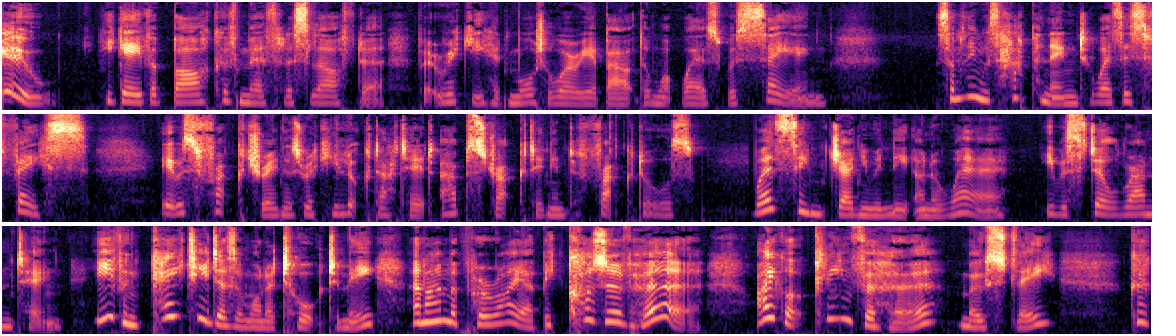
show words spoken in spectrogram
you. He gave a bark of mirthless laughter, but Ricky had more to worry about than what Wes was saying. Something was happening to Wes's face. It was fracturing as Ricky looked at it, abstracting into fractals. Wes seemed genuinely unaware. He was still ranting. Even Katie doesn't want to talk to me, and I'm a pariah because of her. I got clean for her, mostly. Good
